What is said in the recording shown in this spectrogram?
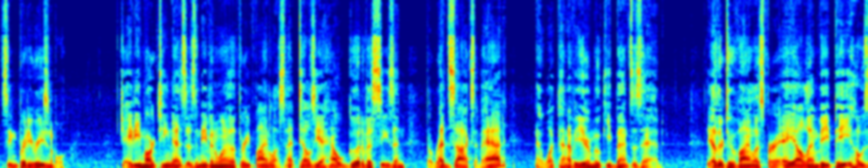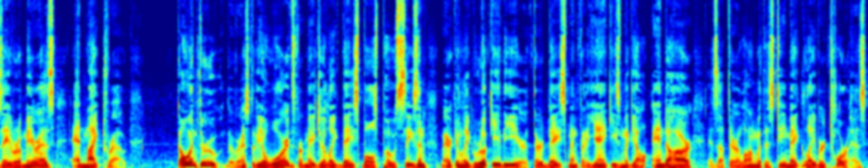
Seemed pretty reasonable. JD Martinez isn't even one of the three finalists. That tells you how good of a season the Red Sox have had and what kind of a year Mookie Betts has had. The other two finalists for AL MVP, Jose Ramirez and Mike Trout. Going through the rest of the awards for Major League Baseball's postseason, American League Rookie of the Year, third baseman for the Yankees, Miguel Andujar, is up there along with his teammate Gleyber Torres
